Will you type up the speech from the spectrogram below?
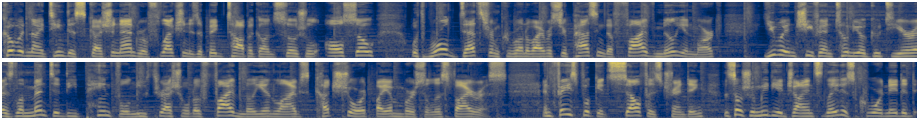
COVID 19 discussion and reflection is a big topic on social also, with world deaths from coronavirus surpassing the 5 million mark. UN Chief Antonio Guterres lamented the painful new threshold of 5 million lives cut short by a merciless virus. And Facebook itself is trending. The social media giant's latest coordinated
